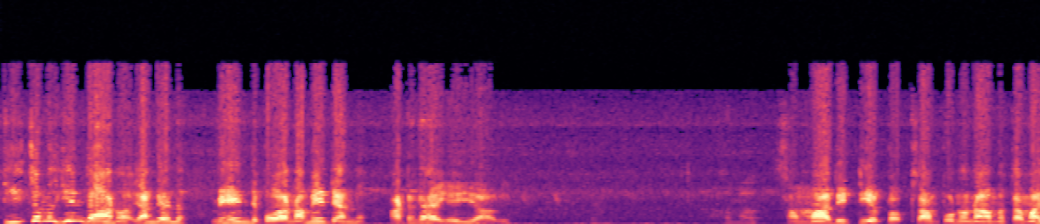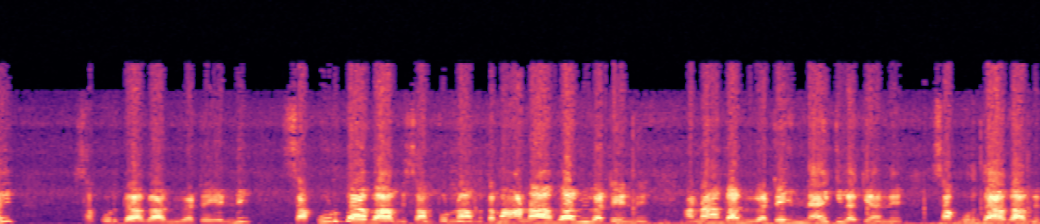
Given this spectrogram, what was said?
ටීචර්ම ගින් දානවා. යන්න යන්න මේ ඉන්න පොවා 9ට යන්න. 8ට එයි ආවේ. සම්මාදිට්ඨිය සම්පූර්ණ නාම තමයි සකු르දාගාමි වැටෙන්නේ. සකු르දාගාමි සම්පූර්ණ නාම තමයි අනාගාමි වැටෙන්නේ. අනාගාමි වැටෙන්නේ නැහැ කියලා කියන්නේ සකු르දාගාමි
